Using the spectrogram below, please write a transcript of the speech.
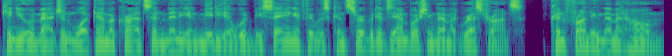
Can you imagine what Democrats and many in media would be saying if it was conservatives ambushing them at restaurants, confronting them at home,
